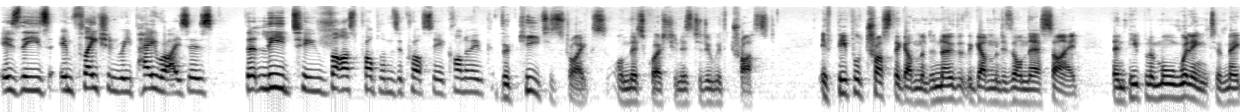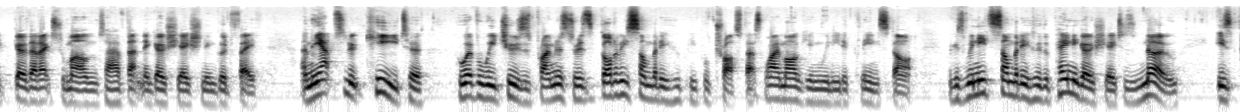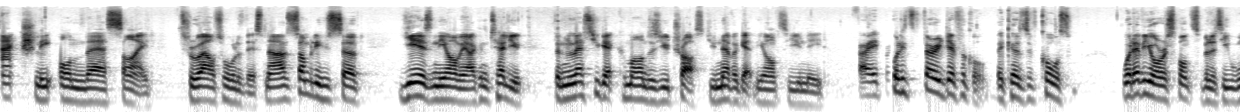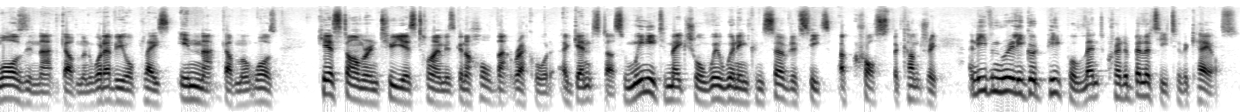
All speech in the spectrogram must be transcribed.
is these inflationary pay rises that lead to vast problems across the economy. The key to strikes on this question is to do with trust. If people trust the government and know that the government is on their side, then people are more willing to make, go that extra mile and to have that negotiation in good faith. And the absolute key to whoever we choose as Prime Minister is got to be somebody who people trust. That's why I'm arguing we need a clean start. Because we need somebody who the pay negotiators know is actually on their side throughout all of this. Now, as somebody who's served years in the army, I can tell you that unless you get commanders you trust, you never get the answer you need. Very well, it's very difficult because, of course, whatever your responsibility was in that government, whatever your place in that government was, Keir Starmer in two years' time is going to hold that record against us. And we need to make sure we're winning Conservative seats across the country. And even really good people lent credibility to the chaos.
